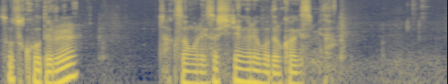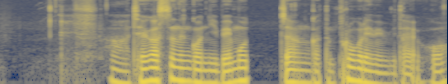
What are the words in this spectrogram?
소스 코드를 작성을 해서 실행을 해보도록 하겠습니다. 아, 제가 쓰는 건 이 메모장 같은 프로그램입니다. 이거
